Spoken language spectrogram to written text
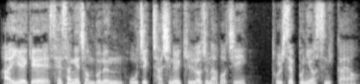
아이에게 세상의 전부는 오직 자신을 길러준 아버지, 돌쇠뿐이었으니까요.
